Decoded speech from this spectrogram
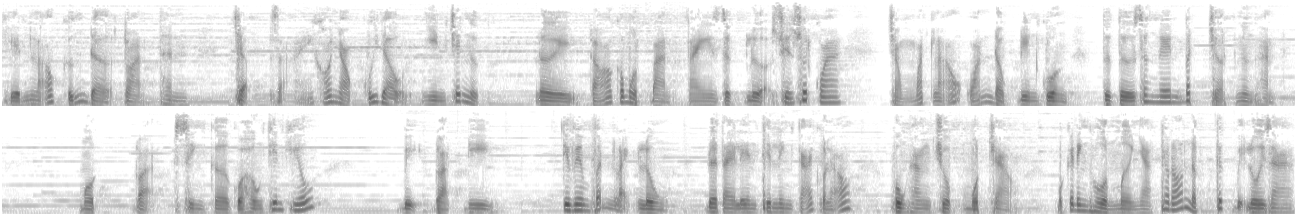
khiến lão cứng đờ toàn thân, chậm rãi khó nhọc cúi đầu nhìn trên ngực. Lời đó có một bàn tay rực lửa xuyên suốt qua, trong mắt lão oán độc điên cuồng từ từ dâng lên bất chợt ngừng hẳn. Một đoạn sinh cơ của Hồng Thiên Khiếu bị đoạt đi. Tiêu viêm vẫn lạnh lùng, đưa tay lên thiên linh cái của lão, hùng hăng chụp một chảo, một cái đinh hồn mờ nhạt theo đó lập tức bị lôi ra.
